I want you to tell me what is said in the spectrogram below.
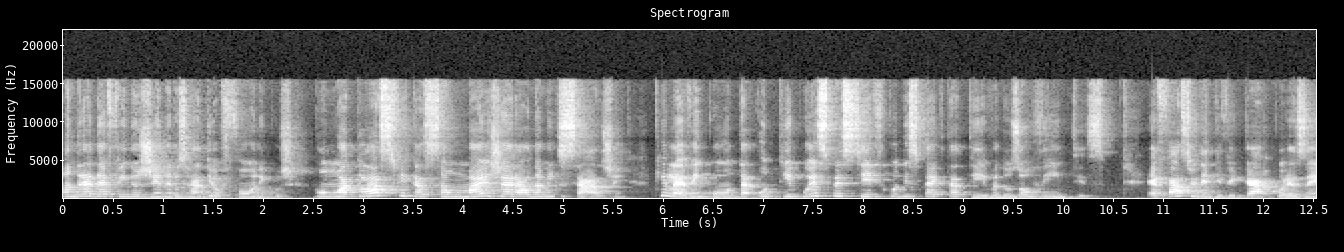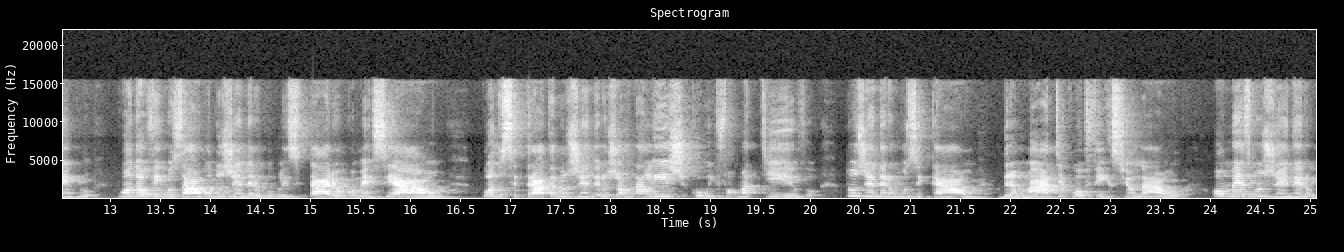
André define os gêneros radiofônicos como a classificação mais geral da mensagem, que leva em conta o tipo específico de expectativa dos ouvintes. É fácil identificar, por exemplo, quando ouvimos algo do gênero publicitário ou comercial, quando se trata do gênero jornalístico ou informativo, do gênero musical, dramático ou ficcional, ou mesmo gênero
